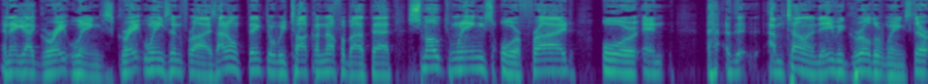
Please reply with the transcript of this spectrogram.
and they got great wings, great wings and fries. I don't think that we talk enough about that. Smoked wings or fried or and I'm telling you, they even grill their wings. They're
